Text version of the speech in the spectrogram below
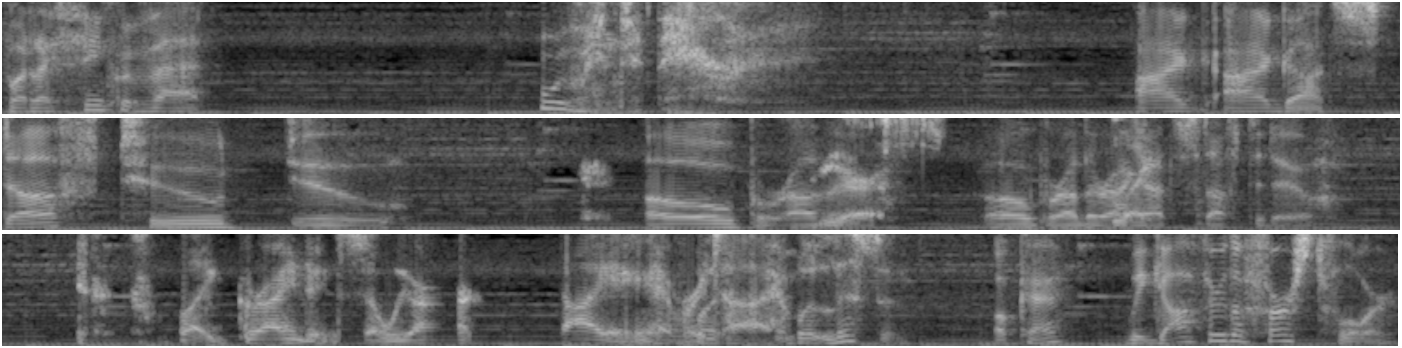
But I think with that, we'll end it there. I I got stuff to do. Oh brother. Yes. Oh brother, I got stuff to do. Like grinding so we aren't dying every but, time. But listen, okay? We got through the first floor.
